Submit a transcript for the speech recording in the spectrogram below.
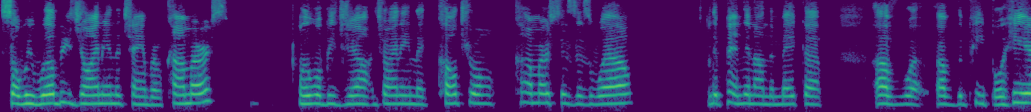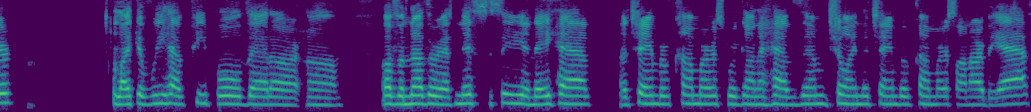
So we will be joining the chamber of commerce we will be jo- joining the cultural commerces as well, depending on the makeup of what of the people here. Like if we have people that are um, of another ethnicity and they have a chamber of commerce, we're going to have them join the chamber of commerce on our behalf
